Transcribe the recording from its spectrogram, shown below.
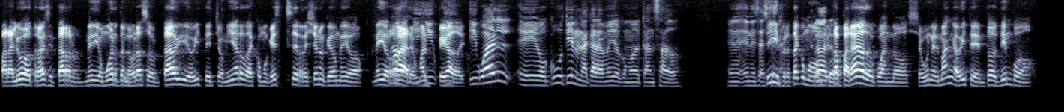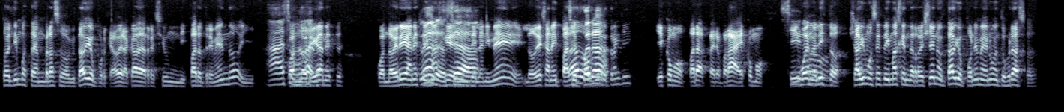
para luego otra vez estar medio muerto en los brazos de Octavio, viste, hecho mierda. Es como que ese relleno quedó medio, medio raro, mal pegado. ahí. igual eh, Goku tiene una cara medio como de cansado. En, esa sí, pero está como está parado cuando, según el manga, viste, en todo el tiempo, todo el tiempo está en brazos de Octavio, porque a ver, acaba de recibir un disparo tremendo y ah, cuando, agregan este, cuando agregan esta imagen del anime, lo dejan ahí parado, tranqui. Y es como, pará, pero pará, es como, sí, bueno, listo, ya vimos esta imagen de relleno, Octavio, poneme de nuevo en tus brazos.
